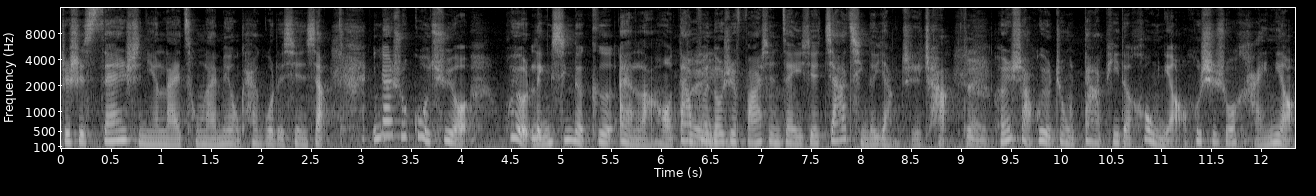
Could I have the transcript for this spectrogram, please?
这是三十年来从来没有看过的现象。应该说，过去哦，会有零星的个案啦，哈，大部分都是发生在一些家禽的养殖场，对，很少会有这种大批的候鸟或是说海鸟，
